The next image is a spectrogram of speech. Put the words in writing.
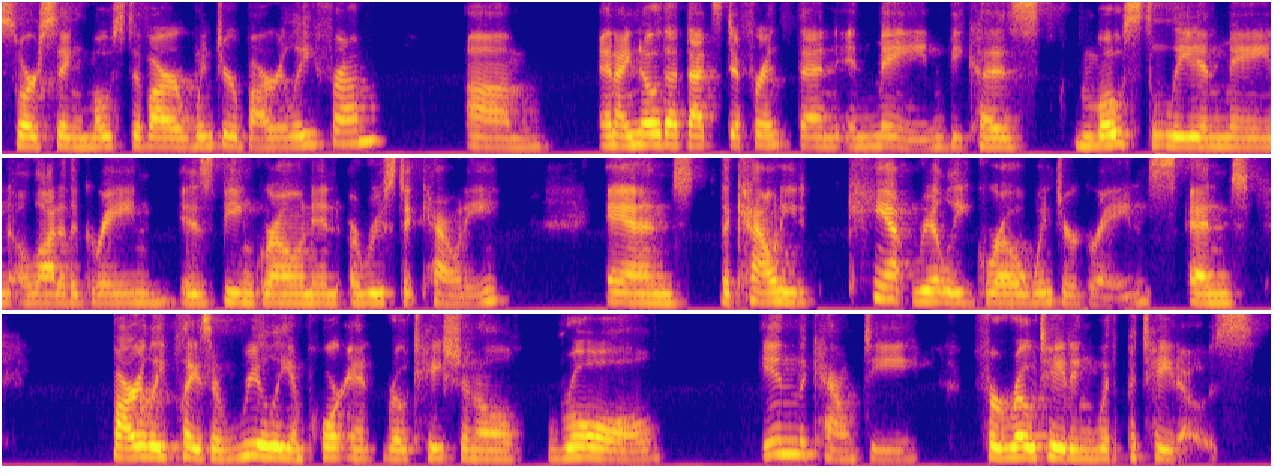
sourcing most of our winter barley from. Um, and I know that that's different than in Maine because mostly in Maine, a lot of the grain is being grown in Aroostook County, and the county can't really grow winter grains. And barley plays a really important rotational role in the county for rotating with potatoes.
